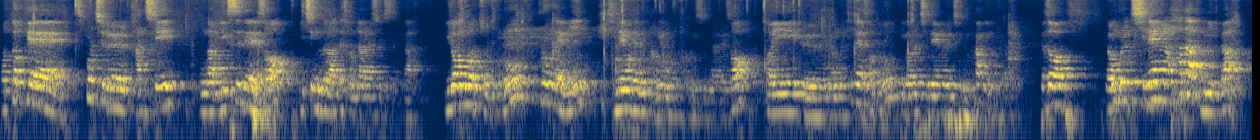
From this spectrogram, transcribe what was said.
어떻게 스포츠를 같이 뭔가 믹스드해서 이 친구들한테 전달할 수 있을까? 이런 것 쪽으로 프로그램이 진행되는 방향으로 가고 있습니다. 그래서 저희 그 연구 팀에서도 이거를 진행을 지금 하고 있고요. 그래서 연구를 진행을 하다 보니까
